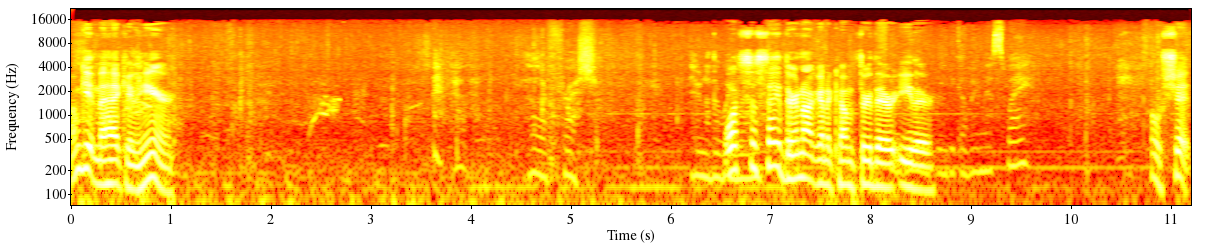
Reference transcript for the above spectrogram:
I'm getting the heck in here. Those are fresh. They're another way What's to say they're not gonna come through there either? Maybe going this way? Oh shit.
